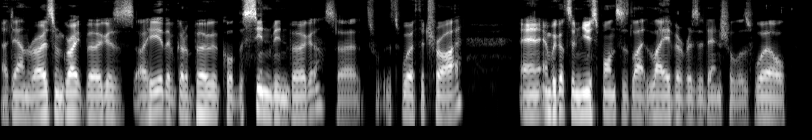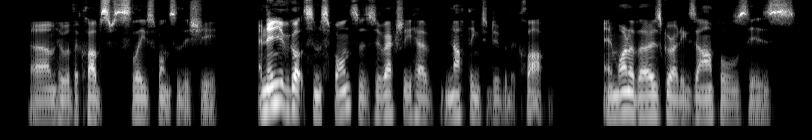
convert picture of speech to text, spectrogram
Uh, down the road, some great burgers I hear. They've got a burger called the Sin Bin Burger, so it's, it's worth a try. And, and we've got some new sponsors like Laver Residential as well, um, who are the club's sleeve sponsor this year. And then you've got some sponsors who actually have nothing to do with the club. And one of those great examples is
